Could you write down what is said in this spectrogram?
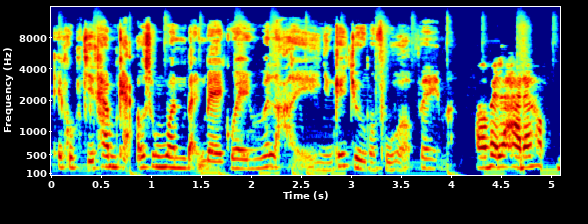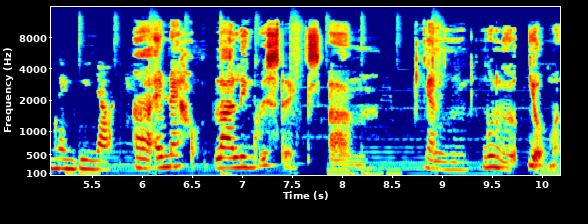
em cũng chỉ tham khảo xung quanh bạn bè của em với lại những cái trường mà phù hợp với em ạ à, vậy là Hà đang học ngành gì nhỉ? À, em đang học La Linguistics um, ngành ngôn ngữ ứng dụng ạ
